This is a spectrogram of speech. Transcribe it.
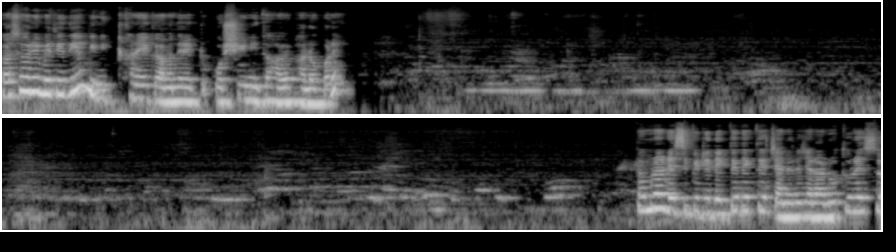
কাসৌরি মেথি দিয়ে মিনিট খানেক আমাদের একটু কষিয়ে নিতে হবে ভালো করে। তোমরা রেসিপিটি দেখতে দেখতে চ্যানেলে যারা নতুন এসছো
